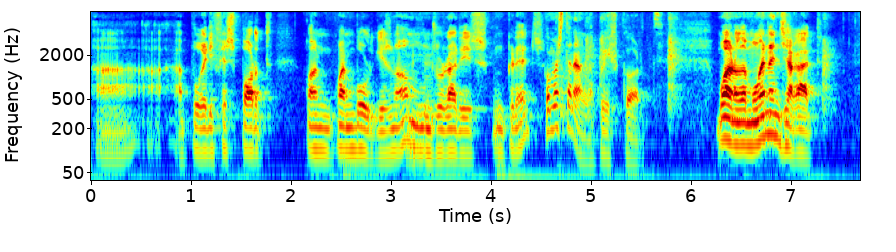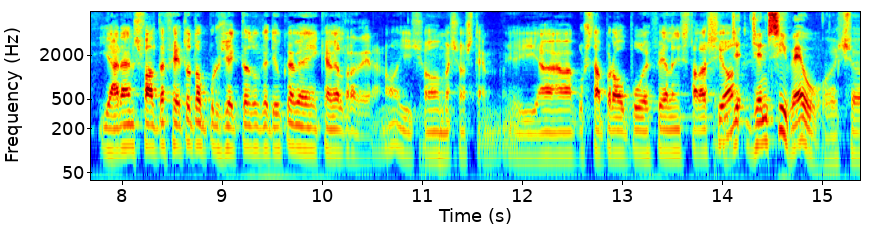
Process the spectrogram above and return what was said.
a, a poder-hi fer esport quan, quan vulguis, no? amb mm -hmm. uns horaris concrets. Com està anant la Cruyff Court? Bueno, de moment engegat i ara ens falta fer tot el projecte educatiu que ve, que ve al darrere, no? i això, amb això estem. I ja va costar prou poder fer la instal·lació. G gent s'hi veu, això...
